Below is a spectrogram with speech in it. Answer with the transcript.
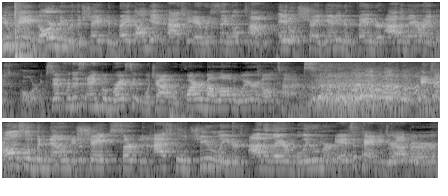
You can't guard me with the shake and bake. I'll get past you every single time. It'll shake any defender out of their ankle support. Except for this ankle bracelet, which I'm required by law to wear at all times. It's also been known to shake certain high school cheerleaders out of their bloomers. It's a panty dropper.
